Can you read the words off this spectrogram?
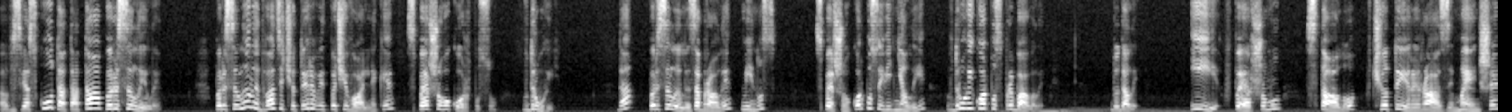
е, в зв'язку та-та-та переселили. Переселили 24 відпочивальники з першого корпусу в другий. Да? Переселили, забрали мінус з першого корпусу відняли, в другий корпус прибавили, додали. І в першому стало в 4 рази менше,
